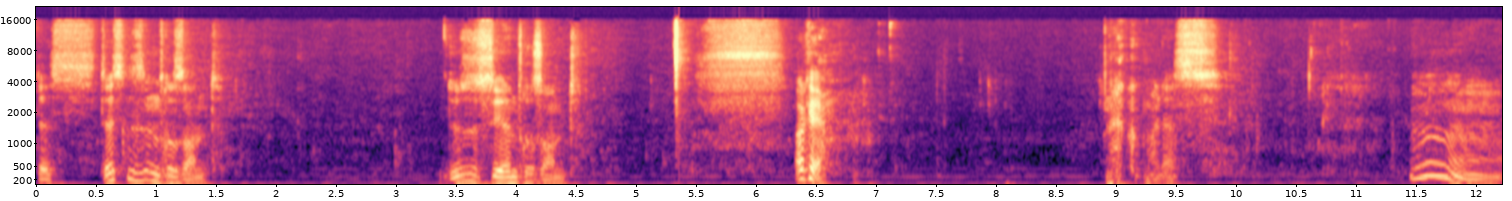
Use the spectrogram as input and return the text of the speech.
Das, das ist interessant. Das ist sehr interessant. Okay. Ach, guck mal, das. Hm.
